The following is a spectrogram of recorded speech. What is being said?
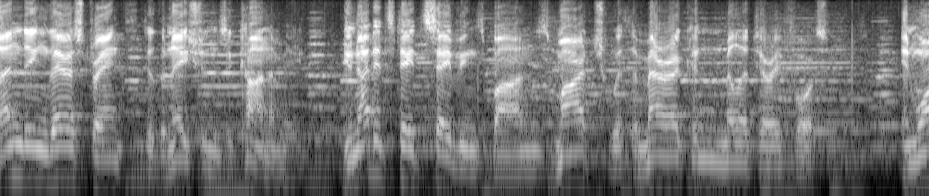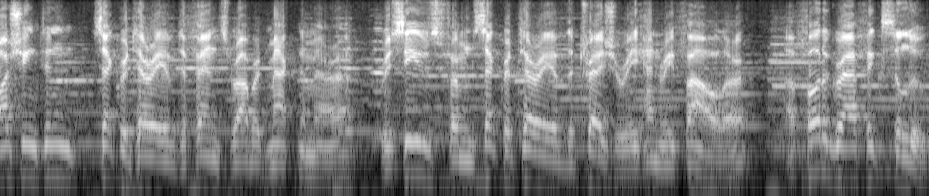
lending their strength to the nation's economy. United States savings bonds march with American military forces. In Washington, Secretary of Defense Robert McNamara receives from Secretary of the Treasury Henry Fowler a photographic salute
